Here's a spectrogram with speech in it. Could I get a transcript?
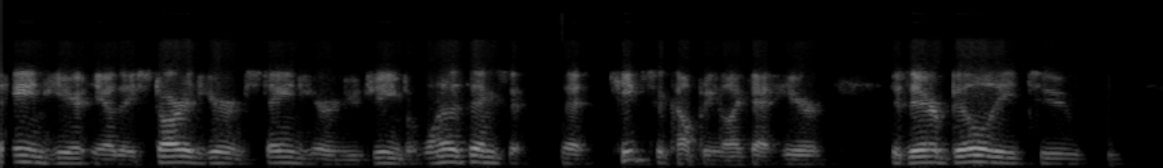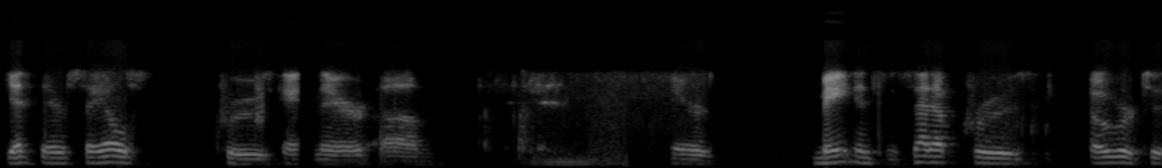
staying here, you know, they started here and staying here in Eugene. But one of the things that, that keeps a company like that here is their ability to get their sales crews and their um, their maintenance and setup crews over to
